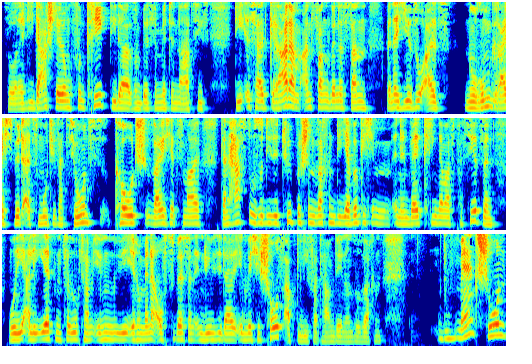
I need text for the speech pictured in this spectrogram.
So, ne, die Darstellung von Krieg, die da so ein bisschen mit den Nazis, die ist halt gerade am Anfang, wenn es dann, wenn er hier so als nur rumgereicht wird als Motivationscoach, sage ich jetzt mal, dann hast du so diese typischen Sachen, die ja wirklich im, in den Weltkriegen damals passiert sind, wo die Alliierten versucht haben, irgendwie ihre Männer aufzubessern, indem sie da irgendwelche Shows abgeliefert haben, denen und so Sachen. Du merkst schon,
